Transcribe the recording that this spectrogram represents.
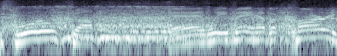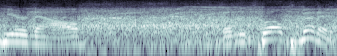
this World Cup, and we may have a card here now in the 12th minute.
